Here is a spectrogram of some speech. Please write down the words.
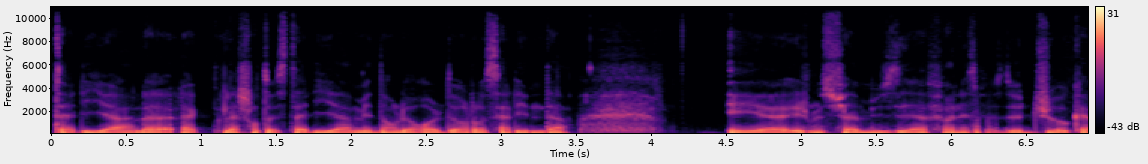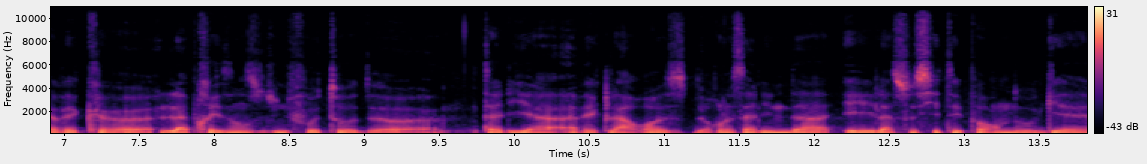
Thalia la, chanteuse Thalia mais dans le rôle de Rosalinda. Et, et, je me suis amusé à faire une espèce de joke avec la présence d'une photo de Thalia avec la rose de Rosalinda et la société porno gay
